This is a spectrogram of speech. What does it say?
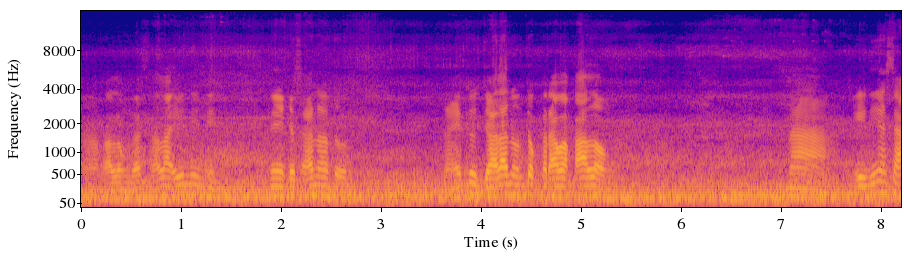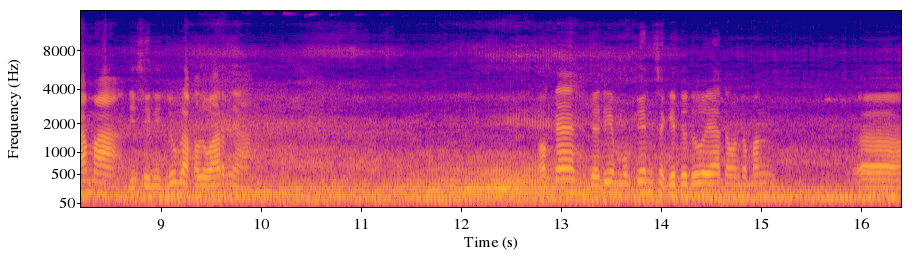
Nah, kalau nggak salah ini nih. Nih ke sana tuh. Nah, itu jalan untuk ke Rawakalong. Nah, ininya sama, di sini juga keluarnya. Oke, jadi mungkin segitu dulu ya, teman-teman. Eh,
